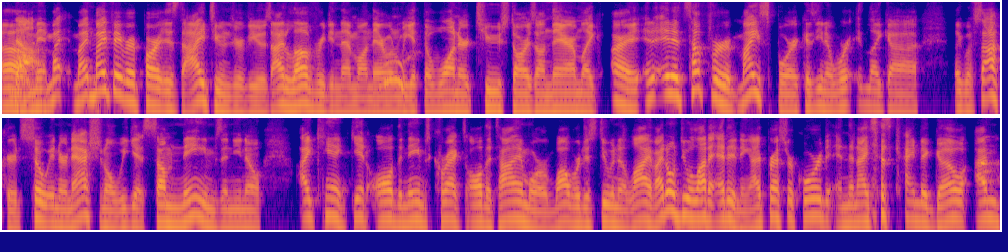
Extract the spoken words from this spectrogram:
Oh No. man, my, my, my favorite part is the iTunes reviews. I love reading them on there when we get the one or two stars on there. I'm like, all right, and, and it's tough for my sport because you know we're like uh like with soccer, it's so international. We get some names, and you know I can't get all the names correct all the time, or while we're just doing it live. I don't do a lot of editing. I press record and then I just kind of go. I'm,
